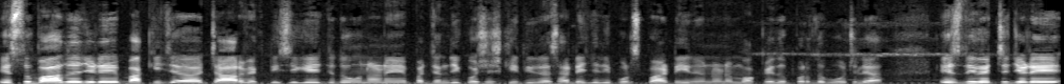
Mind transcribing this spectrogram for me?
ਇਸ ਤੋਂ ਬਾਅਦ ਜਿਹੜੇ ਬਾਕੀ ਚ- ਚਾਰ ਵਿਅਕਤੀ ਸੀਗੇ, ਜਦੋਂ ਉਹਨਾਂ ਨੇ ਭੱਜਣ ਦੀ ਕੋਸ਼ਿਸ਼ ਕੀਤੀ ਤਾਂ ਸਾਡੀ ਜਿਹੜੀ ਪੁਲਿਸ ਪਾਰਟੀ ਨੇ ਉਹਨਾਂ ਨੇ ਮੌਕੇ ਦੇ ਉੱਪਰ ਦਬੋਚ ਲਿਆ। ਇਸ ਦੇ ਵਿੱਚ ਜਿਹੜੇ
